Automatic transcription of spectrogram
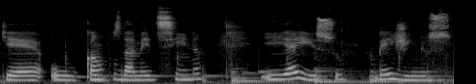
que é o Campus da Medicina. E é isso. Beijinhos.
